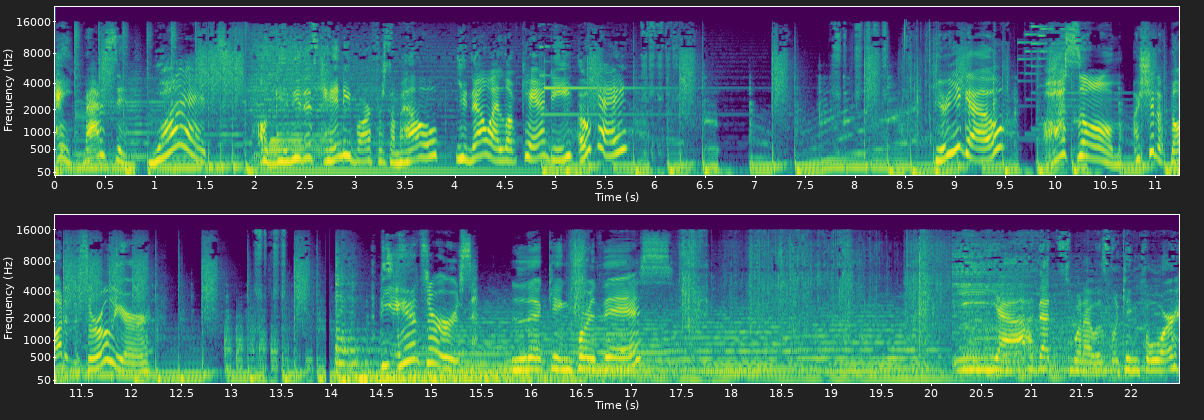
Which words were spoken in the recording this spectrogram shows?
Hey, Madison. What? I'll give you this candy bar for some help. You know I love candy. Okay. Here you go. Awesome! I should have thought of this earlier. The answers! Looking for this? Yeah, that's what I was looking for.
